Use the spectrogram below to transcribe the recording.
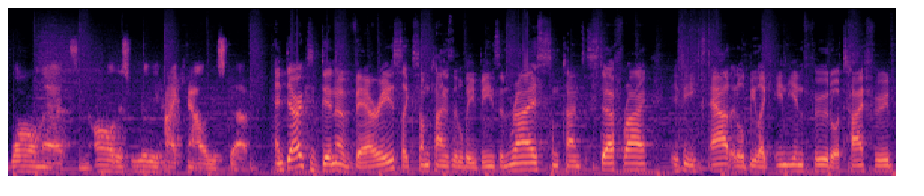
walnuts and all this really high calorie stuff. And Derek's dinner varies. Like sometimes it'll be beans and rice, sometimes it's stir fry. If he eats out, it'll be like Indian food or Thai food.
